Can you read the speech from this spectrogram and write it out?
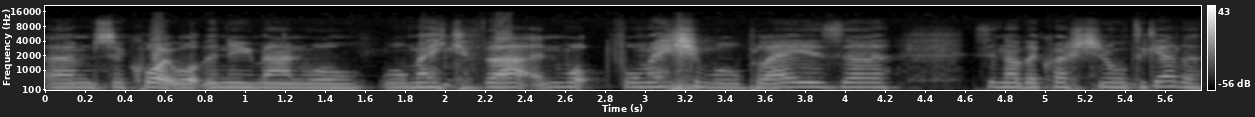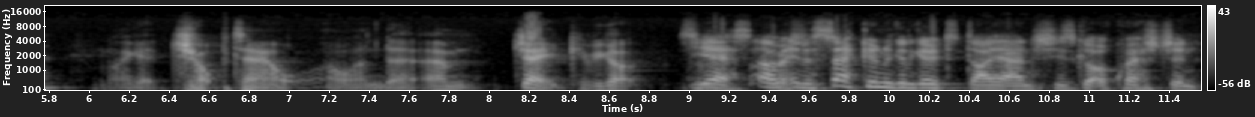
Um, so quite what the new man will will make of that and what formation we'll play is uh, is another question altogether. I get chopped out. I wonder. Um, Jake, have you got? Some Yes, um, in a second we're going to go to Diane. She's got a question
